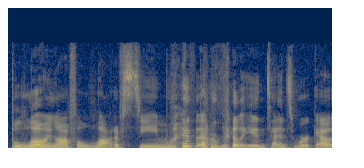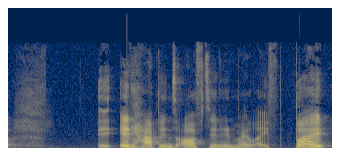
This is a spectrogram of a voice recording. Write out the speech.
blowing off a lot of steam with a really intense workout, it, it happens often in my life. But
